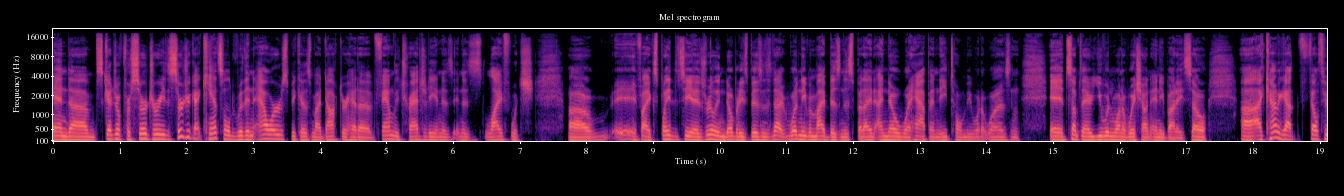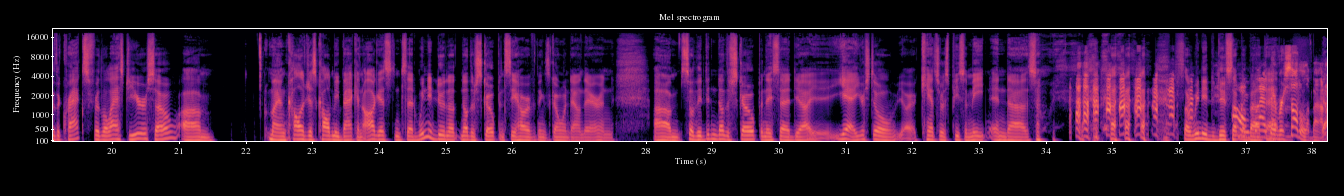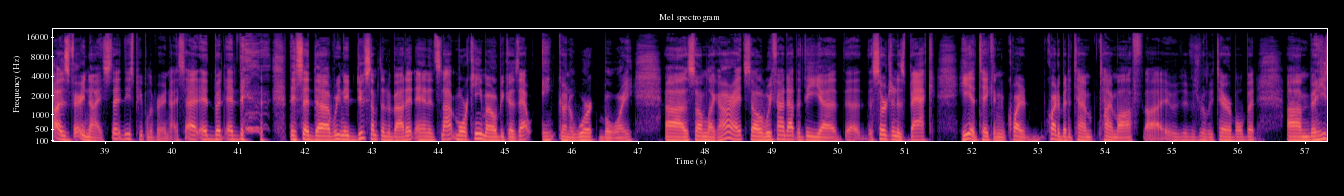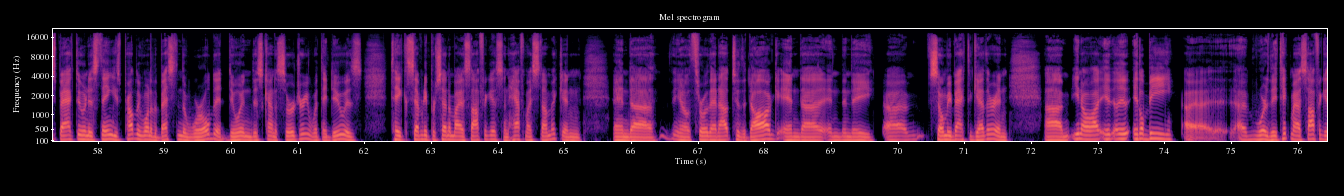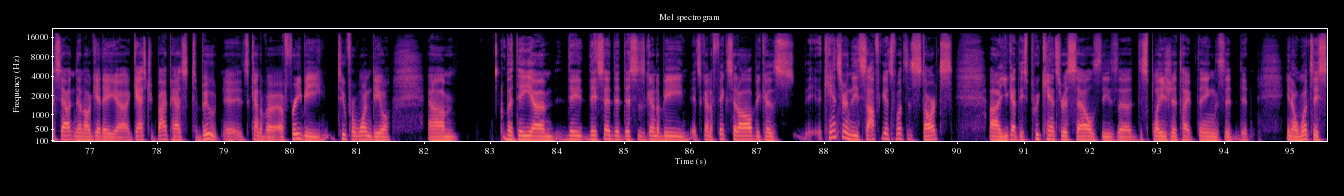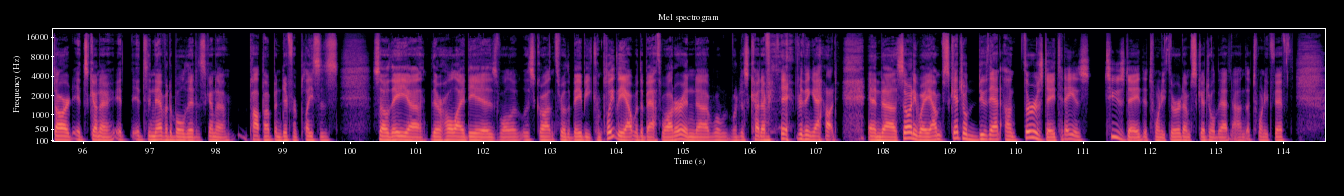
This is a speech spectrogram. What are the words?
and um, scheduled for surgery. The surgery got canceled within hours because my doctor had a family tragedy in his in his life, which, uh, if I explained it to you, is really nobody's business. Not, wasn't even my business, but I, I know what happened. He told me what it was, and it's something you wouldn't want to wish on anybody. So uh, I kind of got fell through the cracks for the last year or so. Um, my oncologist called me back in August and said, We need to do another scope and see how everything's going down there. And um, so they did another scope and they said, uh, "Yeah, you're still a cancerous piece of meat," and uh, so so we need to do something oh, about glad that. They were subtle about it. it was very nice. These people are very nice. Uh, but they said uh, we need to do something about it, and it's not more chemo because that ain't gonna work, boy. Uh, so I'm like, all right. So we found out that the uh, the, the, surgeon is back. He had taken quite a, quite a bit of time time off. Uh, it was, it was really terrible, but um, but he's back doing his thing. He's probably one of the best in the world at doing this kind of surgery. What they do is take 70% of my esophagus and half my stomach and and uh, you know throw that out to the dog and uh, and then they uh, sew me back together and um, you know it, it will be uh, uh, where they take my esophagus out and then I'll get a uh, gastric bypass to boot. It's kind of a, a freebie two for one deal. Um, but they um, they they said that this is going to be it's going to fix it all because cancer in the esophagus once it starts, uh, you got these precancerous cells, these uh, dysplasia type things that that you know once they start, it's gonna it, it's inevitable that it's gonna pop up in different places. So they uh, their whole idea is well let's go out and throw the baby completely out with the bathwater and uh, we'll we'll just cut everything everything out. And uh, so anyway, I'm scheduled to do that on Thursday. Today is Tuesday, the 23rd. I'm scheduled that on the 25th.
